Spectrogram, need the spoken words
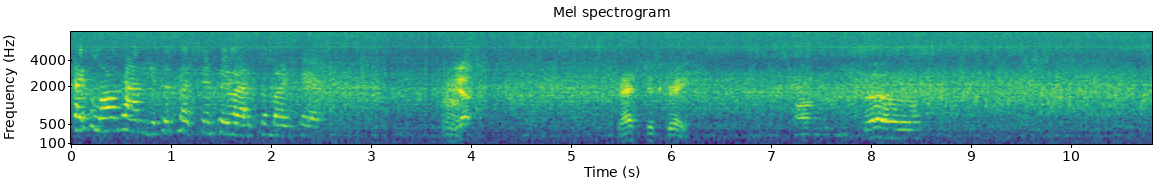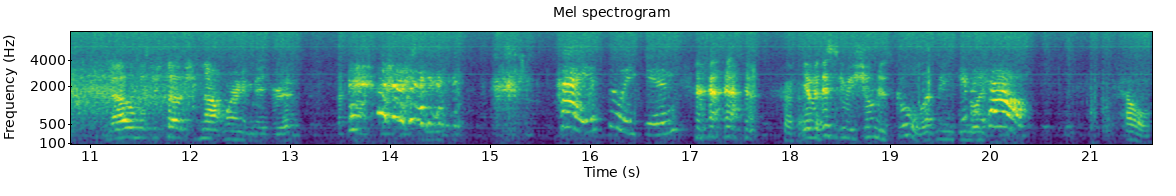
takes a long time to get this much shampoo out of somebody's hair. oh. Yep. That's just great. So, no, Mr. Stokes is not wearing a midriff. hey, it's the weekend. yeah, but this is gonna be shown in school. That means you Give me a might. towel. Hell.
